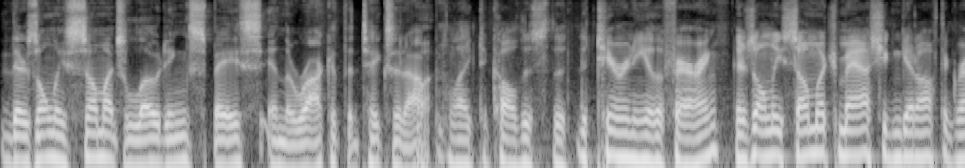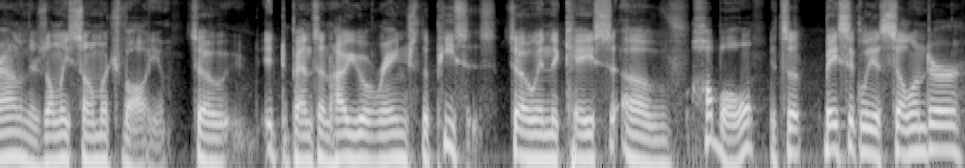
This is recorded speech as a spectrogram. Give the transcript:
there's only so much loading space in the rocket that takes it up. I like to call this the, the tyranny of the fairing. There's only so much mass you can get off the ground, and there's only so much volume. So it depends on how you arrange the pieces. So in the case of Hubble, it's a basically a cylinder.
